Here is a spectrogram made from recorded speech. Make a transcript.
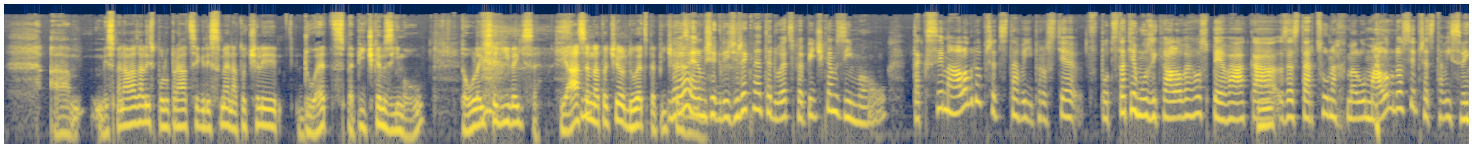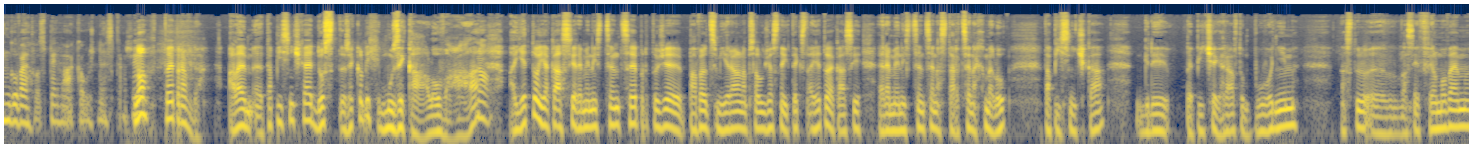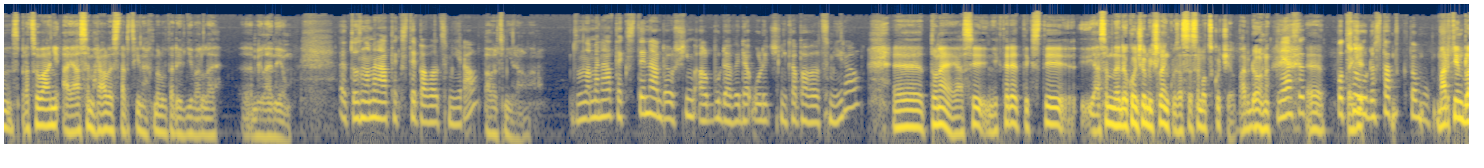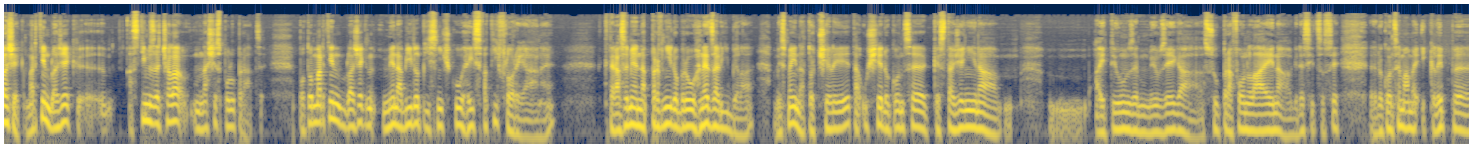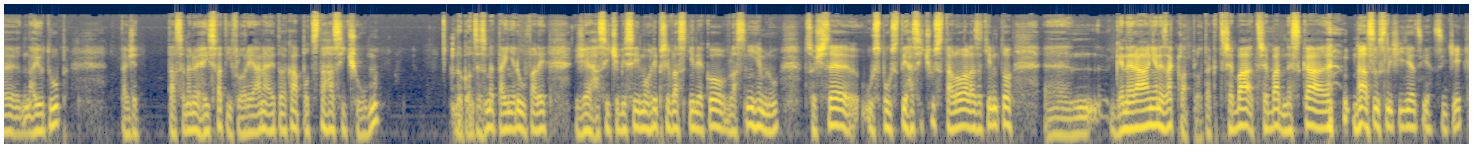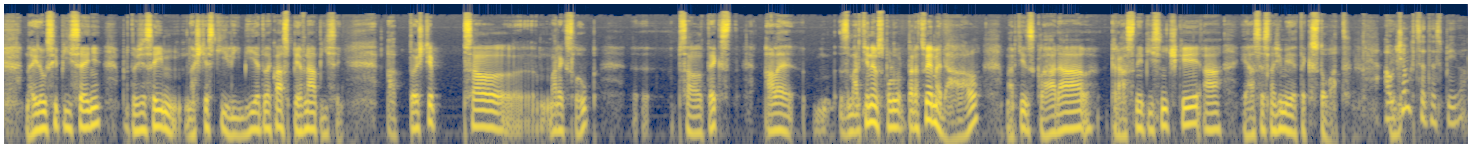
A my jsme navázali spolupráci, kdy jsme natočili duet s Pepíčkem Zímou. Toulej se, dívej se. Já jsem natočil duet s Pepíčkem no, Zímou. jenomže když řeknete duet s Pepíčkem Zímou, tak si málo kdo představí prostě v podstatě muzikálového zpěváka hmm. ze starců na chmelu. Málo kdo si představí swingového zpěváka už dneska, že? No, to je pravda ale eh, ta písnička je dost, řekl bych, muzikálová no. a je to jakási reminiscence, protože Pavel Cmíral napsal úžasný text a je to jakási reminiscence na Starce na chmelu, ta písnička, kdy Pepíček hrál v tom původním na studu, eh, vlastně filmovém zpracování a já jsem hrál ve Starcích na chmelu tady v divadle eh, Millennium. To znamená texty Pavel Cmíral? Pavel Cmíral, ano. To znamená texty na dalším albu Davida Uličníka Pavel Cmíral? E, to ne, já si některé texty, já jsem nedokončil myšlenku, zase jsem odskočil, pardon. Já se e, potřebuji dostat k tomu. Martin Blažek, Martin Blažek a s tím začala naše spolupráce. Potom Martin Blažek mi nabídl písničku Hej svatý Floriáne, která se mě na první dobrou hned zalíbila. My jsme ji natočili, ta už je dokonce ke stažení na mm, iTunes, Music a Suprafon Line a kde si co si. Dokonce máme i klip eh, na YouTube, takže ta se jmenuje Hej svatý Floriana a je to taková podsta hasičům. Dokonce jsme tajně doufali, že hasiči by si ji mohli přivlastnit jako vlastní hymnu, což se u spousty hasičů stalo, ale zatím to eh, generálně nezaklaplo. Tak třeba, třeba dneska nás uslyší nějací hasiči, najdou si píseň, protože se jim naštěstí líbí, je to taková zpěvná píseň. A to ještě psal Marek Sloup, eh, psal text, ale s Martinem spolupracujeme dál. Martin skládá krásné písničky a já se snažím je textovat. A o čem chcete zpívat?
